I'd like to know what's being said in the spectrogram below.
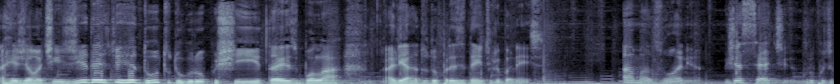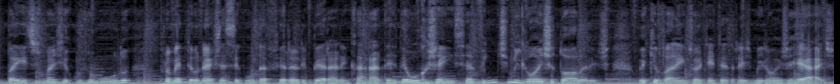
A região atingida é de reduto do grupo xiita Hezbollah, aliado do presidente libanês. A Amazônia, G7, grupo de países mais ricos do mundo, prometeu nesta segunda-feira liberar em caráter de urgência 20 milhões de dólares, o equivalente a 83 milhões de reais,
